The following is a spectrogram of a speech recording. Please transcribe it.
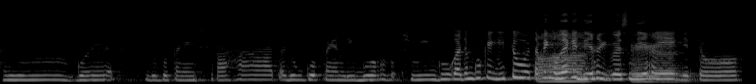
Aduh gue aduh gue pengen istirahat aduh gue pengen libur seminggu. Kadang gue kayak gitu tapi ke Ah, diri gue sendiri iya. gitu.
